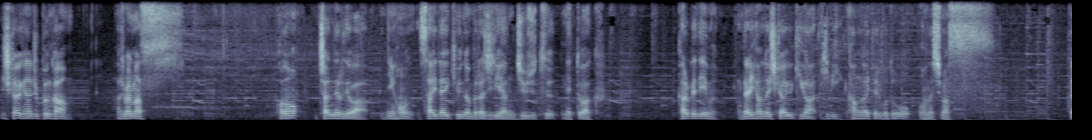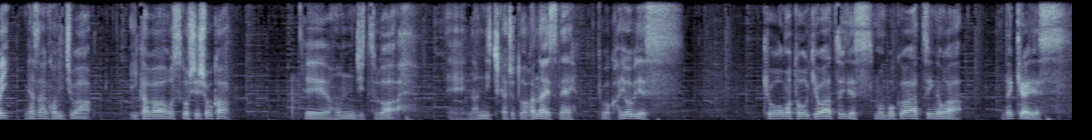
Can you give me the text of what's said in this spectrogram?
石川県の10分間始まります。このチャンネルでは日本最大級のブラジリアン柔術ネットワークカルペディウム代表の石川由紀が日々考えていることをお話しします。はい皆さんこんにちは。いかがお過ごしでしょうか、えー、本日は、えー、何日かちょっと分かんないですね。今日は火曜日です。今日も東京は暑いです。もう僕は暑いのが大嫌いです。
